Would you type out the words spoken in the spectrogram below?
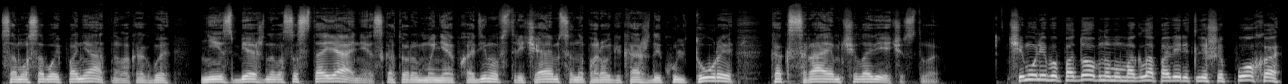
само собой понятного, как бы неизбежного состояния, с которым мы необходимо встречаемся на пороге каждой культуры, как с раем человечества. Чему-либо подобному могла поверить лишь эпоха,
